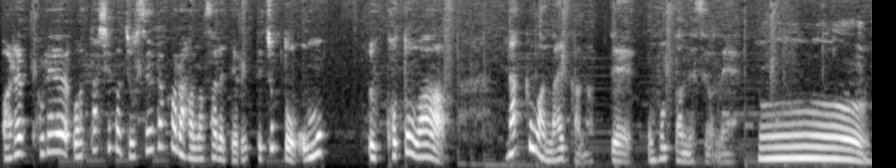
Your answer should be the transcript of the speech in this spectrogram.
あれこれ私が女性だから話されてるってちょっと思うことはなくはないかなって思ったんですよね。うーん。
